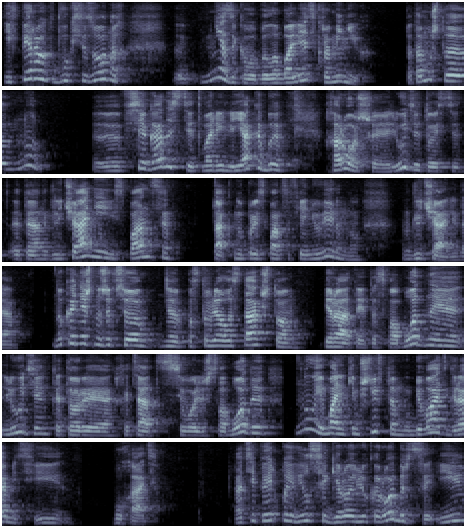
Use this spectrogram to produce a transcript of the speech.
И в первых двух сезонах э, не за кого было болеть, кроме них. Потому что, ну, все гадости творили якобы хорошие люди, то есть это англичане, испанцы. Так, ну про испанцев я не уверен, но англичане, да. Ну, конечно же, все э, поставлялось так, что пираты это свободные люди, которые хотят всего лишь свободы, ну и маленьким шрифтом убивать, грабить и бухать. А теперь появился герой Люка Робертса, и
